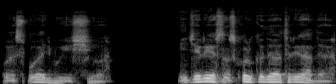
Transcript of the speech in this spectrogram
«Поспать бы еще. Интересно, сколько до отряда?»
